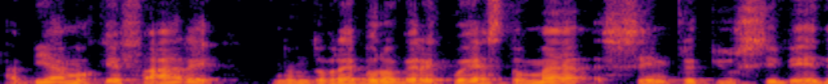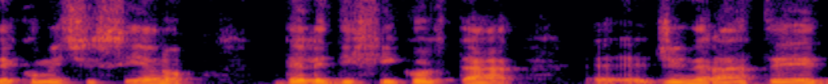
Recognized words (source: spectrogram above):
abbiamo a che fare non dovrebbero avere questo, ma sempre più si vede come ci siano delle difficoltà eh, generate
